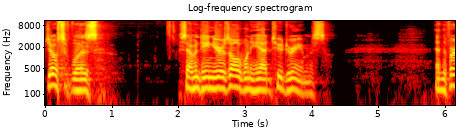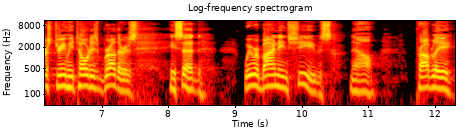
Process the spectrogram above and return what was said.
Joseph was 17 years old when he had two dreams. And the first dream he told his brothers, he said, We were binding sheaves. Now, probably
